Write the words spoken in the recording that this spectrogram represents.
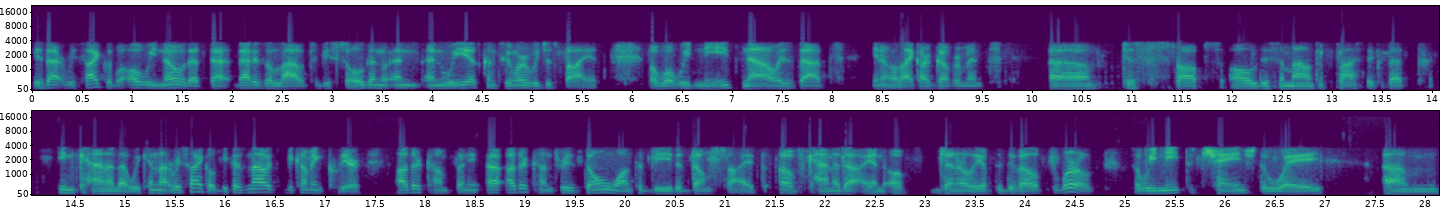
is that recyclable? Oh, we know that that, that is allowed to be sold, and, and, and we as consumer we just buy it. But what we need now is that you know, like our government uh, just stops all this amount of plastics that in Canada we cannot recycle because now it's becoming clear other company uh, other countries don't want to be the dump site of Canada and of generally of the developed world. So we need to change the way um,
